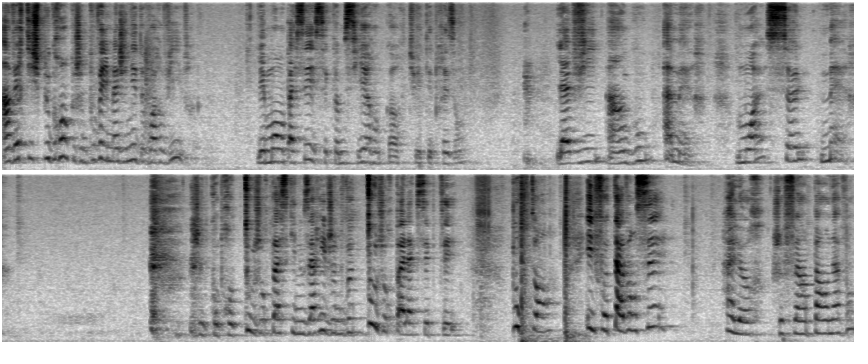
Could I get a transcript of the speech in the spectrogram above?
un vertige plus grand que je ne pouvais imaginer devoir vivre. Les mois ont passé et c'est comme si hier encore tu étais présent. La vie a un goût amer. Moi, seule mère. Je ne comprends toujours pas ce qui nous arrive, je ne veux toujours pas l'accepter. Pourtant, il faut avancer. Alors, je fais un pas en avant,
